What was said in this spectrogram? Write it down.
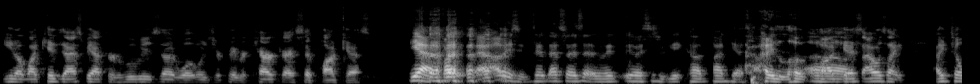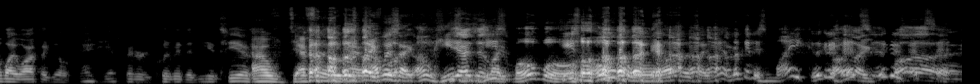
you know my kids asked me after the movie done, what was your favorite character? I said podcast. Yeah, obviously that's what I said. My sister get called podcast. I love Uh, podcasts. I was like, I told my wife, I go, man, he has better equipment than me and Tia. Oh, definitely. was man. I was like, oh, he's he has it he's, like mobile. he's mobile. I was like, man, look at his mic. Look at his I headset. like, look at his headset.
